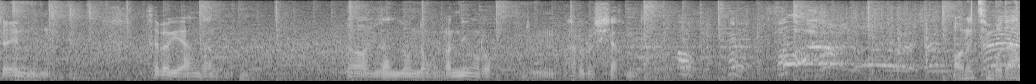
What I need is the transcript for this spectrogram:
저희는 새벽에 항상 어, 유산소 운동을 런닝으로 좀 하루를 시작합니다. 어 느 팀보다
